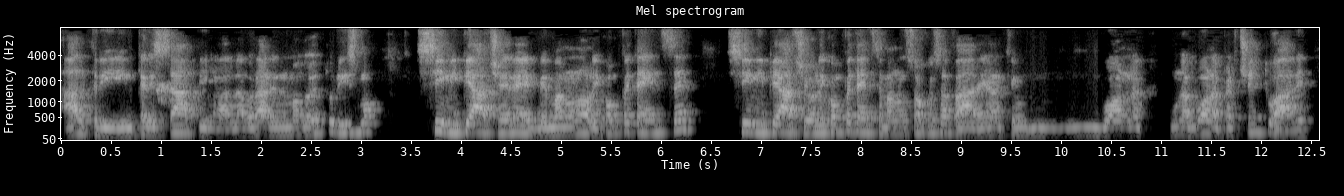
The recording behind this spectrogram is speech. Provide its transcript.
altri interessati a lavorare nel mondo del turismo. Sì, mi piacerebbe, ma non ho le competenze sì, mi piace, ho le competenze, ma non so cosa fare, anche un, un buon, una buona percentuale.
